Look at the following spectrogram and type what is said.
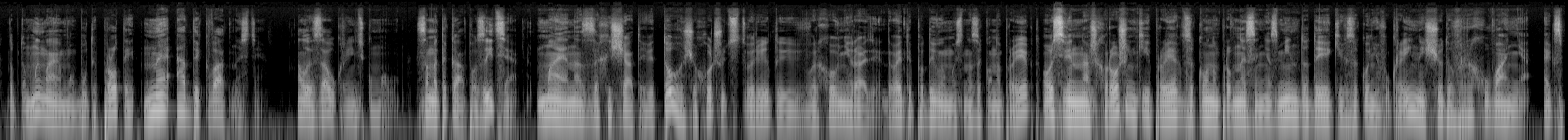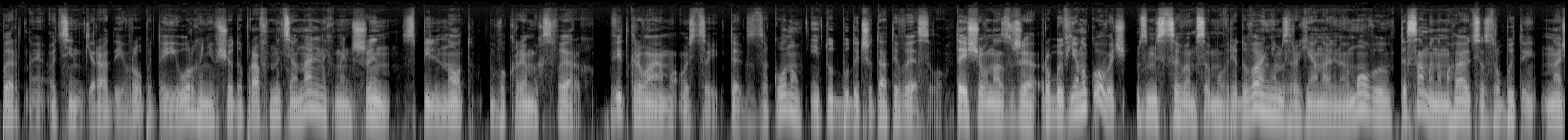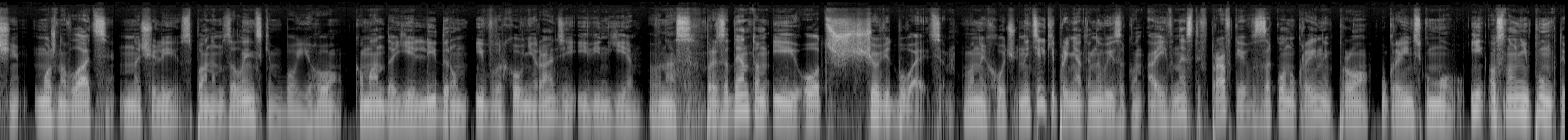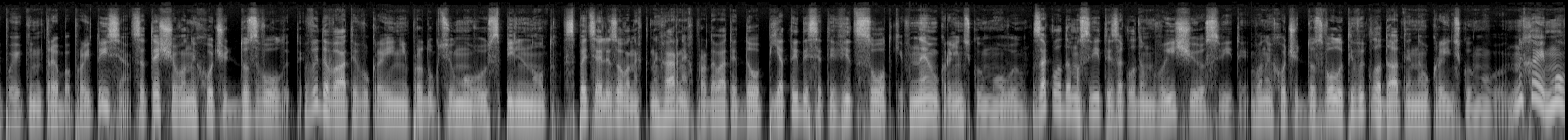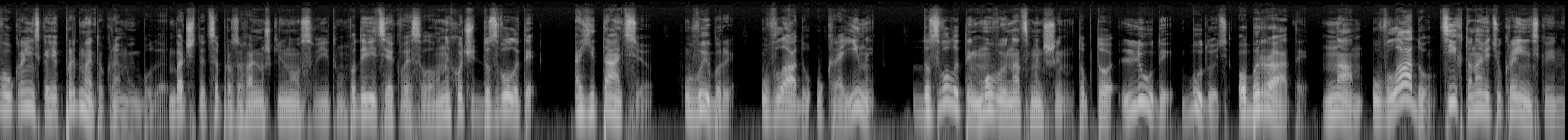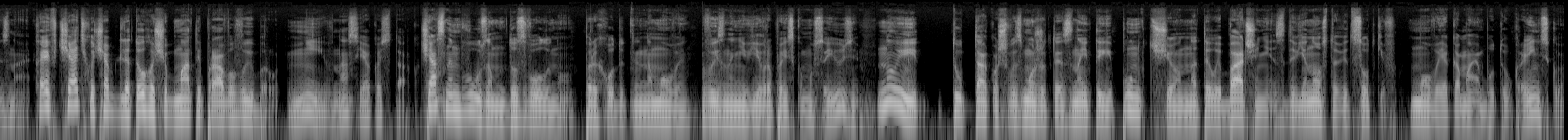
Тобто ми маємо бути проти неадекватності але за українську мову. Саме така позиція має нас захищати від того, що хочуть створити в Верховній Раді. Давайте подивимось на законопроєкт. Ось він наш хорошенький проєкт закону про внесення змін до деяких законів України щодо врахування експертної оцінки Ради Європи та її органів щодо прав національних меншин спільнот в окремих сферах. Відкриваємо ось цей текст закону, і тут буде читати весело. Те, що в нас вже робив Янукович з місцевим самоврядуванням, з регіональною мовою, те саме намагаються зробити наші можновладці на чолі з паном Зеленським, бо його команда є лідером і в Верховній Раді, і він є в нас президентом. І от що відбувається, вони хочуть не тільки прийняти новий закон, а й внести вправки в закон України про українську мову. І основні пункти, по яким треба пройтися, це те, що вони хочуть дозволити видавати в Україні продукцію мовою спільнот в спеціалізованих книгарнях продавати до 50% не українською мовою, закладам освіти, закладам вищої освіти. Вони хочуть дозволити викладати не українською мовою. Нехай мова українська як предмет окремий буде. Бачите, це про загальну шкільну освіту. Подивіться, як весело. Вони хочуть дозволити агітацію у вибори у владу України дозволити мовою нацменшин. Тобто люди будуть обирати нам у владу ті, хто навіть української не знає. Хай вчать хоча б для того, щоб мати право вибору. Ні, в нас якось так. Частним вузам дозволено переходити на мови, визнані в Європейському Союзі. Ну і Тут також ви зможете знайти пункт, що на телебаченні з 90% мови, яка має бути українською,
